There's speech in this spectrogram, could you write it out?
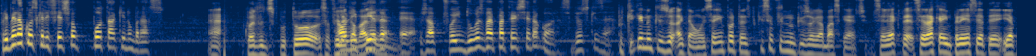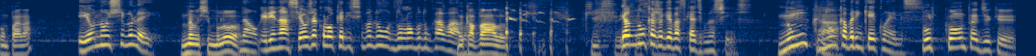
primeira coisa que ele fez foi botar aqui no braço. É. Quando disputou, seu filho a acabou Olimpíada, é, já foi em duas, vai para a terceira agora, se Deus quiser. Por que, que ele não quis jogar? Então, isso é importante. Por que seu filho não quis jogar basquete? Será que, será que a imprensa ia, ter, ia comparar? Eu não estimulei. Não estimulou? Não, ele nasceu, eu já coloquei ele em cima do, do lombo do cavalo. Do cavalo? eu nunca joguei basquete com meus filhos. Nunca? Nunca brinquei com eles. Por conta de quê?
